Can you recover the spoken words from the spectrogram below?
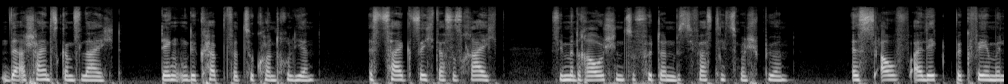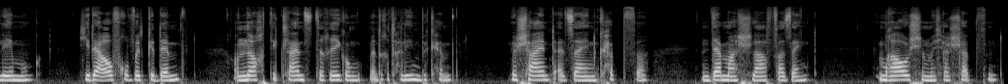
Da erscheint es ganz leicht, denkende Köpfe zu kontrollieren. Es zeigt sich, dass es reicht, sie mit Rauschen zu füttern, bis sie fast nichts mehr spüren. Es auferlegt bequeme Lähmung. Jeder Aufruf wird gedämpft und noch die kleinste Regung mit Ritalin bekämpft. Mir scheint, als seien Köpfe in Dämmerschlaf versenkt, im Rauschen mich erschöpfend,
